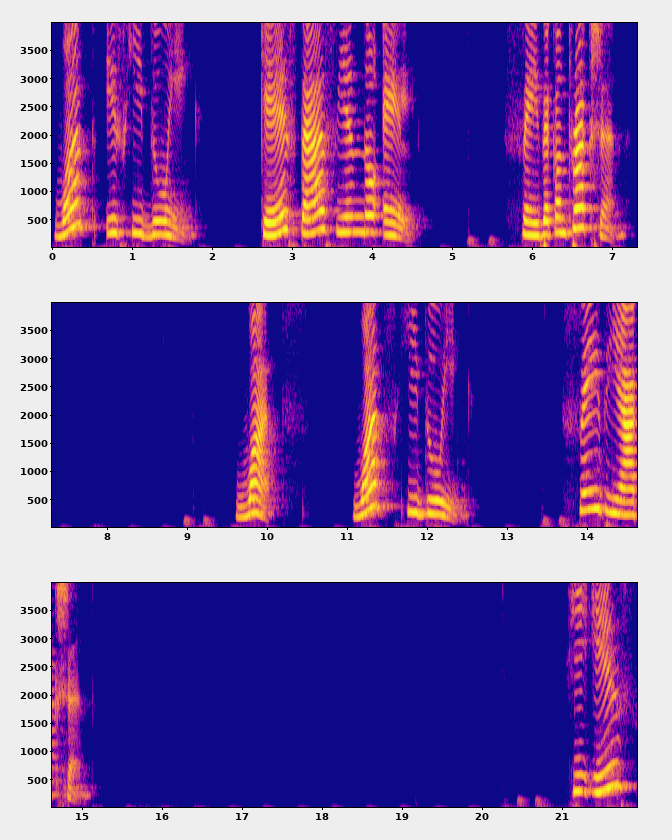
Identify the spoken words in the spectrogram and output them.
What is he doing? ¿Qué está haciendo él? Say the contraction. What's? What's he doing? Say the action. He is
